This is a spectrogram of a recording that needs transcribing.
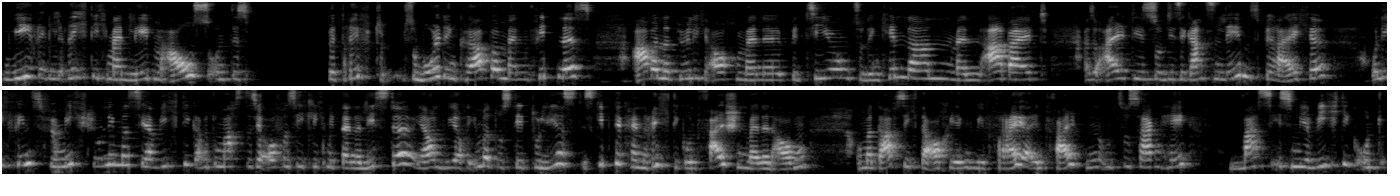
wie richte ich mein Leben aus und das betrifft sowohl den Körper, meinen Fitness, aber natürlich auch meine Beziehung zu den Kindern, meine Arbeit, also all diese, so diese ganzen Lebensbereiche. Und ich finde es für mich schon immer sehr wichtig, aber du machst das ja offensichtlich mit deiner Liste, ja, und wie auch immer du es titulierst. Es gibt ja kein richtig und falsch in meinen Augen. Und man darf sich da auch irgendwie freier entfalten, um zu sagen, hey, was ist mir wichtig und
